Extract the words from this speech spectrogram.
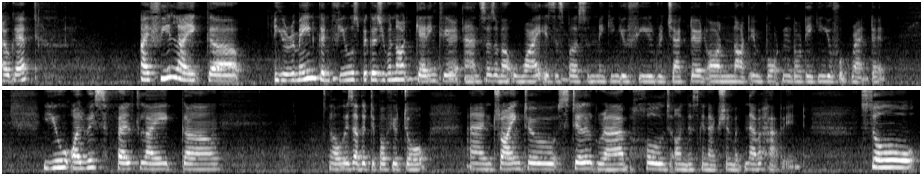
Okay? I feel like uh, you remain confused because you were not getting clear answers about why is this person making you feel rejected or not important or taking you for granted you always felt like uh, always at the tip of your toe and trying to still grab hold on this connection but never happened. So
